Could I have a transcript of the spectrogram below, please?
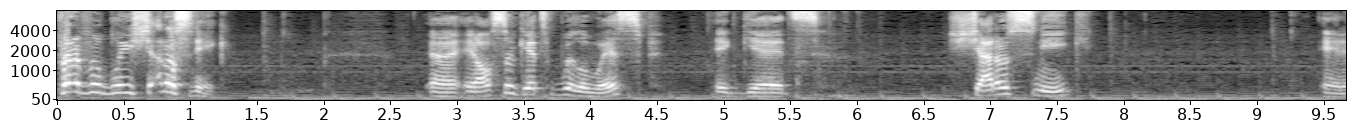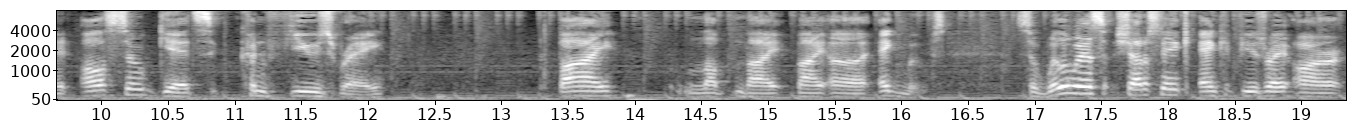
Preferably Shadow Sneak. Uh, it also gets Will-O-Wisp. It gets Shadow Sneak. And it also gets Confuse Ray by by by uh, egg moves. So Will-O-Wisp, Shadow Sneak, and Confuse Ray are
